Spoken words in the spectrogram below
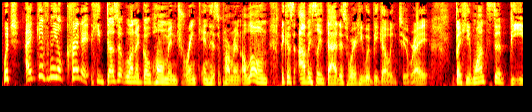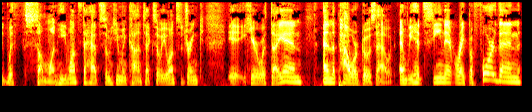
which I give Neil credit. He doesn't want to go home and drink in his apartment alone because obviously that is where he would be going to, right? But he wants to be with someone. He wants to have some human contact. So he wants to drink uh, here with Diane, and the power goes out. And we had seen it right before then.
